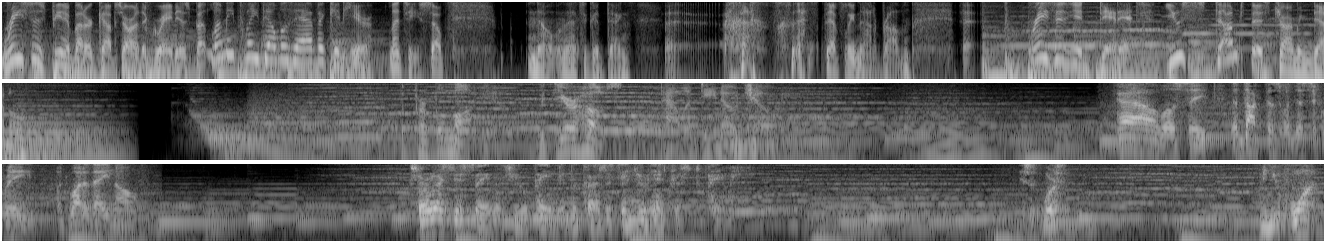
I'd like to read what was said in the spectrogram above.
Reese's peanut butter cups are the greatest, but let me play devil's advocate here. Let's see. So, no, that's a good thing. Uh, that's definitely not a problem. Uh, Reese's, you did it. You stumped this charming devil. The Purple Mafia with your host, Paladino Joey. Well, we'll see. The doctors would disagree, but what do they know? So let's just say that you'll pay me because it's in your interest to pay me. Is it worth it? I mean, you've won.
